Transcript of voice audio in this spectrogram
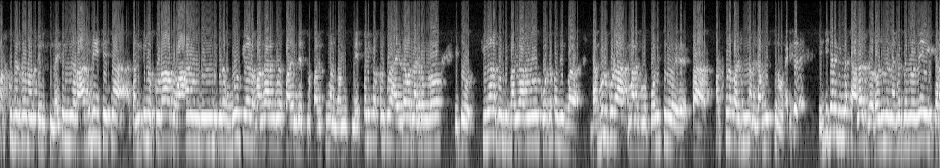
పట్టుకున్నట్టు కూడా మనకు తెలుస్తుంది. అయితే నిన్న రాత్రి చేసిన తనిఖీలో కూడా ఒక వాహనం నుండి కూడా మూడు కిలోల బంగారం కూడా స్వాధీనం చేసిన పరిస్థితి మనం గమనిస్తుంది ఎప్పటికప్పుడు కూడా హైదరాబాద్ నగరంలో ఇటు కిలోల కొద్ది బంగారం కోట్ల కొద్ది డబ్బులు కూడా మనకు పోలీసులు పట్టుకున్న పరిస్థితి మనం గమనిస్తున్నాం. అయితే ఎన్నికలకు ఇంకా చాలా రోజుల నేపథ్యంలోనే ఇక్కడ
